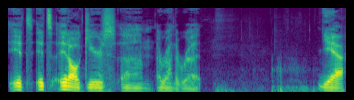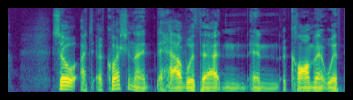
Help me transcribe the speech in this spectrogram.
it's it's it all gears um, around the rut. Yeah. So a, question I have with that, and and a comment with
